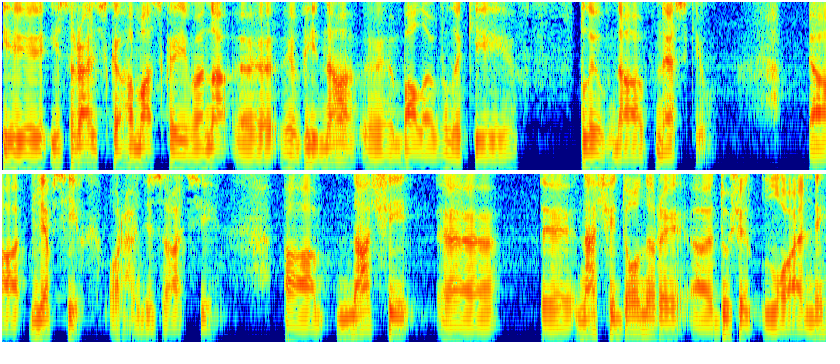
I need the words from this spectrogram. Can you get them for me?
і- ізраїльська гамаська е, війна е, мала великий вплив на внесків для всіх організацій. Наші, е, наші донори дуже лояльні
